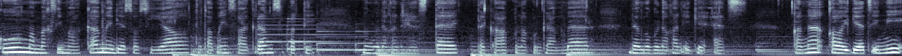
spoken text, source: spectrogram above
aku memaksimalkan media sosial, terutama Instagram seperti menggunakan hashtag, tag akun-akun gambar, dan menggunakan IG Ads. Karena kalau IG Ads ini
